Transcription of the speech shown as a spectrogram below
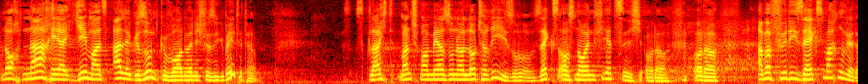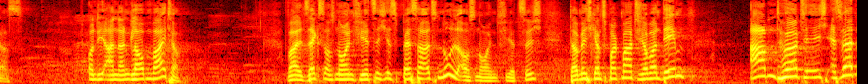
noch nachher jemals alle gesund geworden, wenn ich für sie gebetet habe. Es gleicht manchmal mehr so einer Lotterie, so sechs aus 49 oder, oder, aber für die sechs machen wir das. Und die anderen glauben weiter weil 6 aus 49 ist besser als 0 aus 49. Da bin ich ganz pragmatisch. Aber an dem Abend hörte ich, es werden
